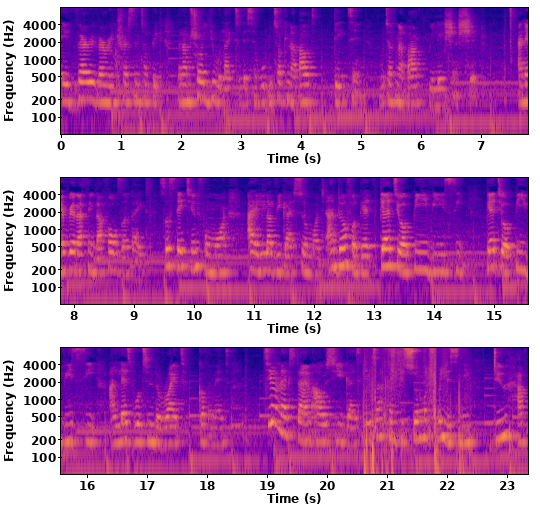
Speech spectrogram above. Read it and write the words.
a very, very interesting topic that I'm sure you would like to listen. We'll be talking about dating. We're talking about relationship and every other thing that falls under it. So stay tuned for more. I love you guys so much. And don't forget, get your PVC. Get your PVC and let's vote in the right government. Till next time, I will see you guys later. Thank you so much for listening. Do have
